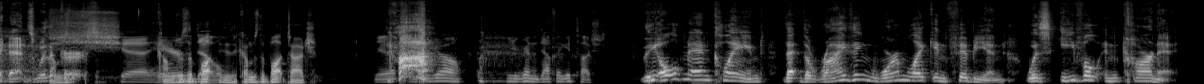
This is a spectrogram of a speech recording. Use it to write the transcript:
it ends with a curse. Shit, uh, Comes here's the the butt. devil. Here comes the butt touch. Yeah, there you go. You're gonna definitely get touched. The old man claimed that the writhing worm like amphibian was evil incarnate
